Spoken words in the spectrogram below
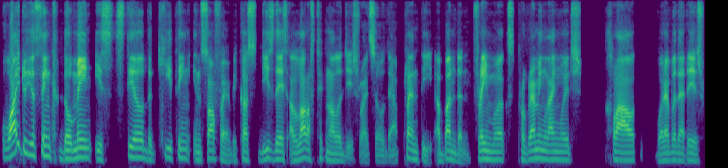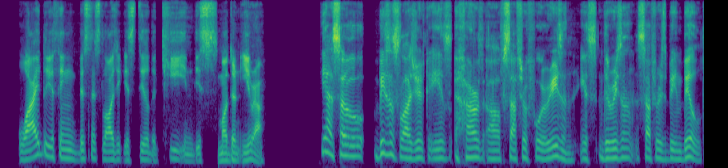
Why do you think domain is still the key thing in software? Because these days, a lot of technologies, right? So there are plenty, abundant frameworks, programming language, cloud, whatever that is. Why do you think business logic is still the key in this modern era? Yeah, so business logic is heart of software for a reason. It's the reason software is being built.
